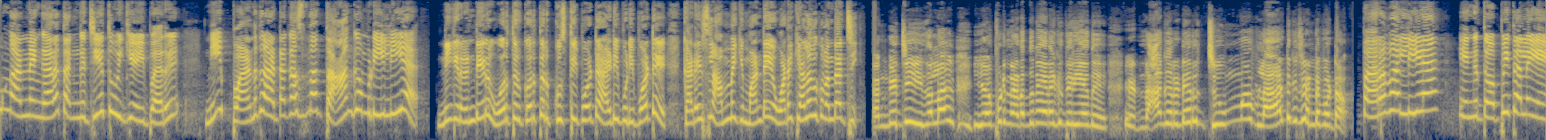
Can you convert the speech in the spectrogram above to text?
உங்க அண்ணங்கார தங்கச்சியை தூக்கி வைப்பாரு நீ பணுத அட்டகாசம் தான் தாங்க முடியலையே நீங்க ரெண்டு பேரும் ஒருத்தருக்கு ஒருத்தர் குஸ்தி போட்டு அடிபுடி போட்டு கடைசியில அம்மைக்கு மண்டைய உடைக்க அளவுக்கு வந்தாச்சு. தங்கச்சி இதெல்லாம் எப்படி நடந்ததுன்னு எனக்கு தெரியாது. நாங்க ரெண்டு பேரும் சும்மா விளையாட்டுக்கு சண்டை போட்டோம். பரவாயில்லையே. எங்க தொப்பி தலையே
